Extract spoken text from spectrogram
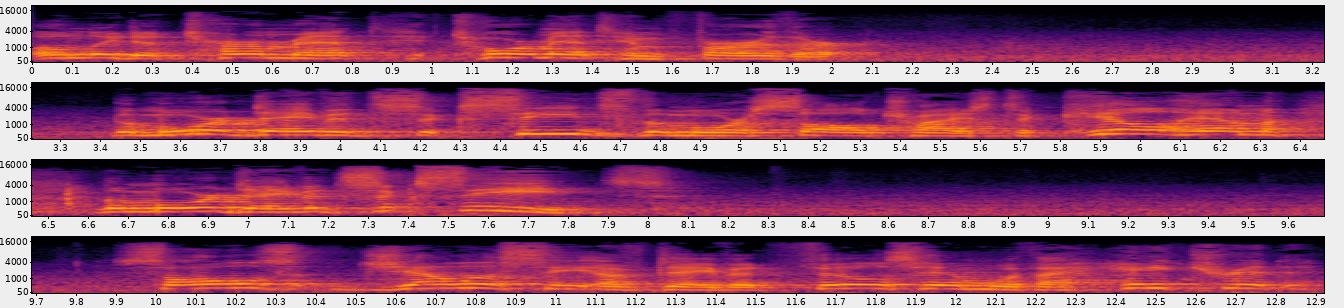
only to torment, torment him further. The more David succeeds, the more Saul tries to kill him, the more David succeeds. Saul's jealousy of David fills him with a hatred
